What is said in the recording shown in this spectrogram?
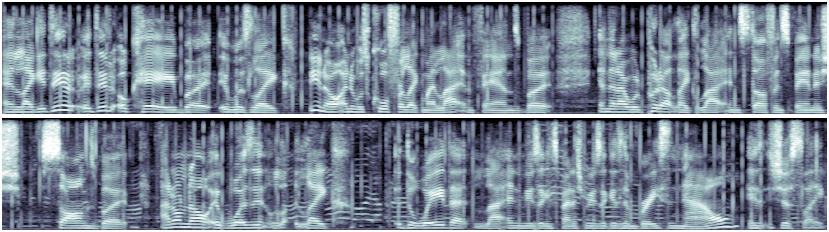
And like it did it did okay, but it was like, you know, and it was cool for like my Latin fans, but and then I would put out like Latin stuff and Spanish songs, but I don't know, it wasn't like the way that Latin music and Spanish music is embraced now is just like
